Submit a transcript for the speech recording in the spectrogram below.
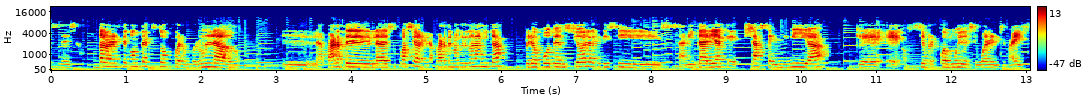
se desajustaron en este contexto fueron, por un lado, la parte de la desocupación y la parte macroeconómica, pero potenció la crisis sanitaria que ya se vivía, que eh, siempre fue muy desigual en ese país.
